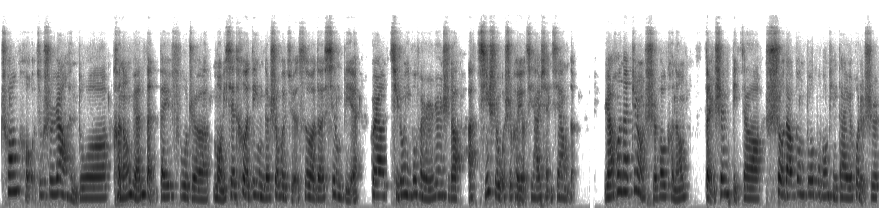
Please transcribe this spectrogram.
窗口，就是让很多可能原本背负着某一些特定的社会角色的性别，会让其中一部分人认识到啊，其实我是可以有其他选项的。然后呢，这种时候可能本身比较受到更多不公平待遇，或者是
